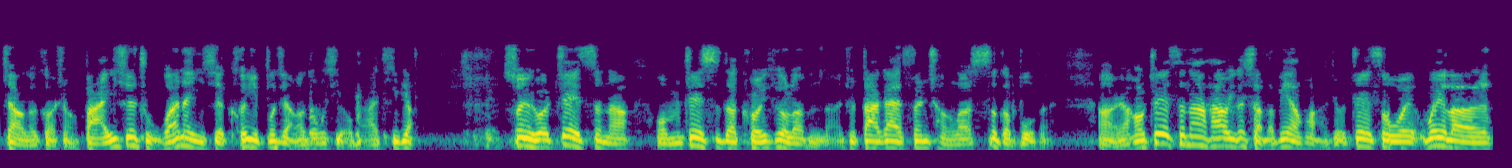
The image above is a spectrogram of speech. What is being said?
这样的课程，把一些主观的一些可以不讲的东西我把它踢掉。所以说这次呢，我们这次的 curriculum 呢就大概分成了四个部分啊，然后这次呢还有一个小的变化，就这次为为了。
